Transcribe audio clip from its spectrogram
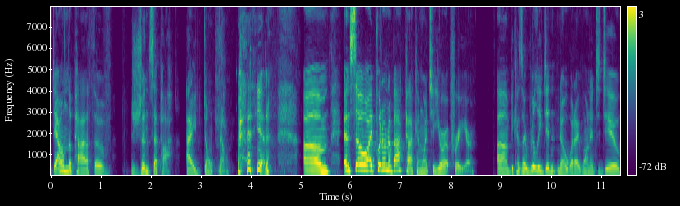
down the path of je ne sais pas. I don't know. you know? Um, and so I put on a backpack and went to Europe for a year. Um, because I really didn't know what I wanted to do.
